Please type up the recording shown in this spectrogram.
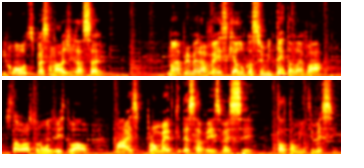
e com outros personagens da série. Não é a primeira vez que a Lucasfilm tenta levar Star Wars para o mundo virtual, mas promete que dessa vez vai ser totalmente imersivo.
